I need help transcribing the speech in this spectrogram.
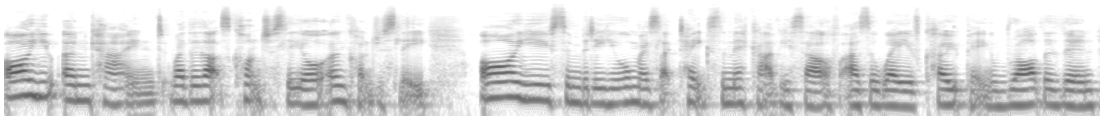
Are you unkind, whether that's consciously or unconsciously? Are you somebody who almost like takes the mick out of yourself as a way of coping rather than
